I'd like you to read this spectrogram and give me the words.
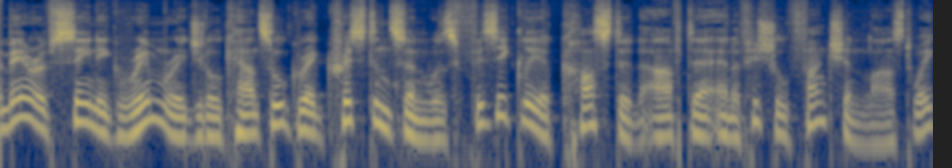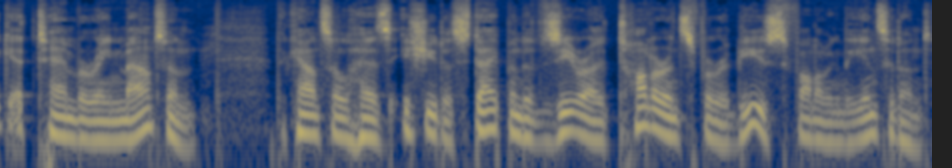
The Mayor of Scenic Rim Regional Council, Greg Christensen, was physically accosted after an official function last week at Tamborine Mountain. The council has issued a statement of zero tolerance for abuse following the incident.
